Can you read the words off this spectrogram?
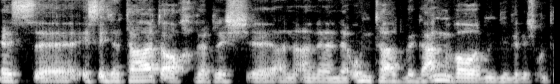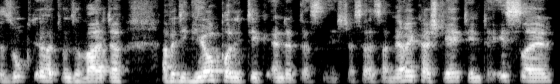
es äh, ist in der Tat auch wirklich äh, eine, eine, Untat begangen worden, die wirklich untersucht wird und so weiter. Aber die Geopolitik ändert das nicht. Das heißt, Amerika steht hinter Israel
